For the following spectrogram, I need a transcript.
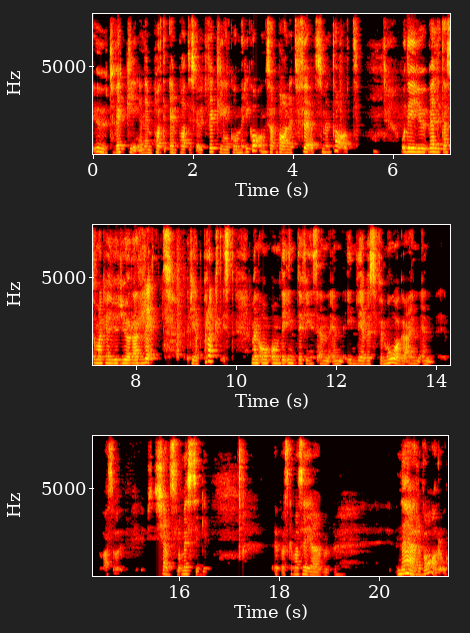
utvecklingen, den empati- empatiska utvecklingen kommer igång så att barnet föds mentalt. Och det är ju väldigt, alltså man kan ju göra rätt rent praktiskt. Men om, om det inte finns en, en inlevelseförmåga, en, en alltså, känslomässig, eh, vad ska man säga, närvaro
